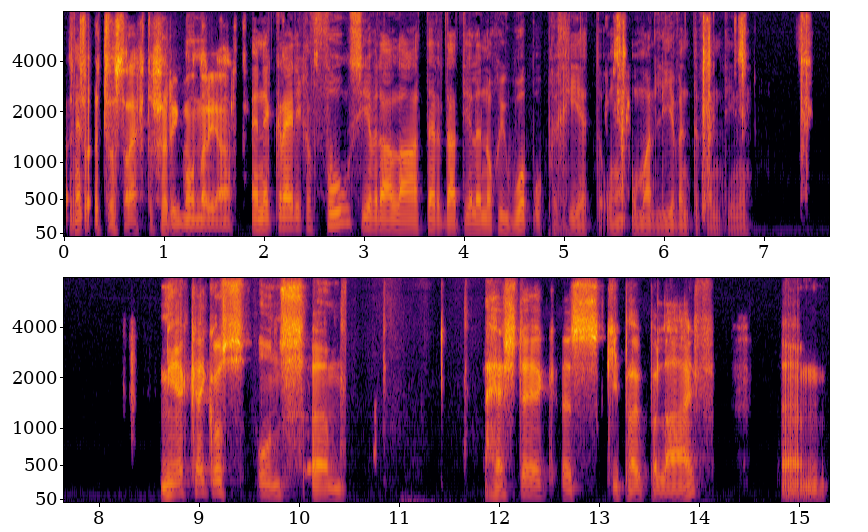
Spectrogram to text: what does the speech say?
dit was regtig 'n riem onder die hart. En ek kry die gevoel sewe dae later dat jy nog die hoop opgegee het om om maar lewend te vind hier nie. Nee, kyk ons ons ehm um, #is keep hope alive. Ehm um,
